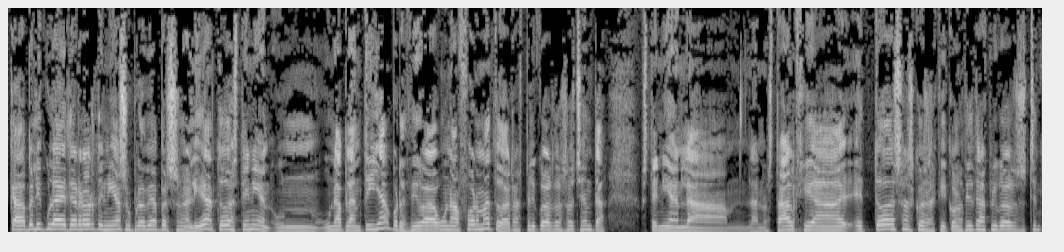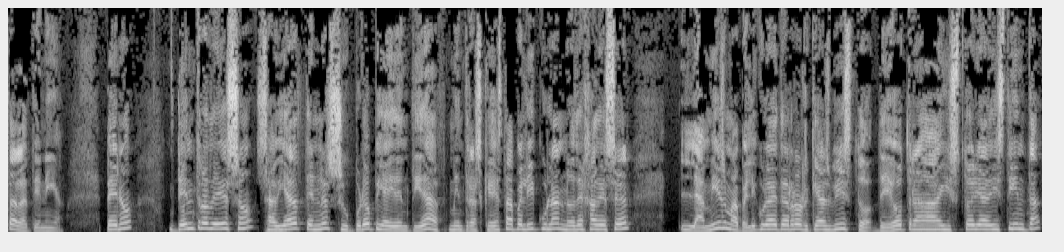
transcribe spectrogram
cada película de terror tenía su propia personalidad, todas tenían un- una plantilla, por decirlo de alguna forma, todas las películas de los 80 pues, tenían la, la nostalgia, eh, todas esas cosas que conocéis de las películas de los 80 la tenía. Pero dentro de eso sabía tener su propia identidad, mientras que esta película no deja de ser la misma película de terror que has visto de otra historia distinta,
